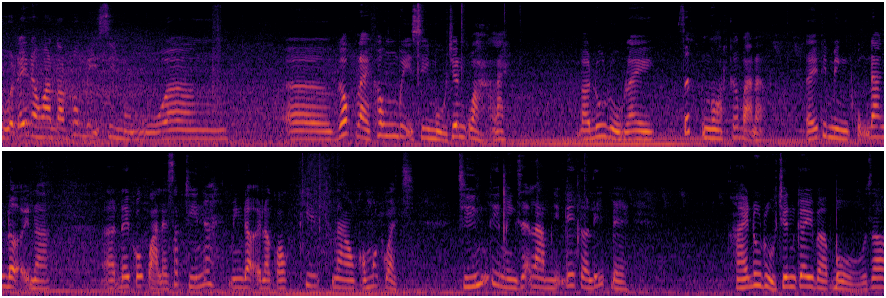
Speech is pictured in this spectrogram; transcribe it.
đủ ở đây là hoàn toàn không bị xì mủ uh, uh, gốc này không bị xì mủ trên quả này. Và đu đủ này rất ngọt các bạn ạ. Đấy thì mình cũng đang đợi là uh, đây có quả này sắp chín này mình đợi là có khi nào có một quả chín thì mình sẽ làm những cái clip để hái đu đủ trên cây và bổ ra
